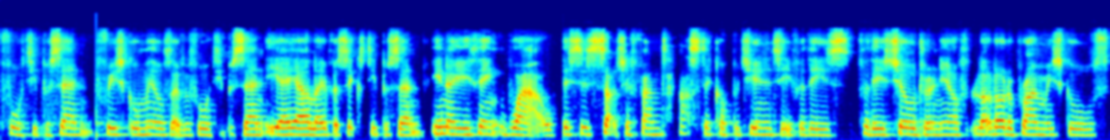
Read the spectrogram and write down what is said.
40%, free school meals over 40%, EAL over 60%, you know, you think, wow, this is such a fantastic opportunity for these for these children. You know, a lot of primary schools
